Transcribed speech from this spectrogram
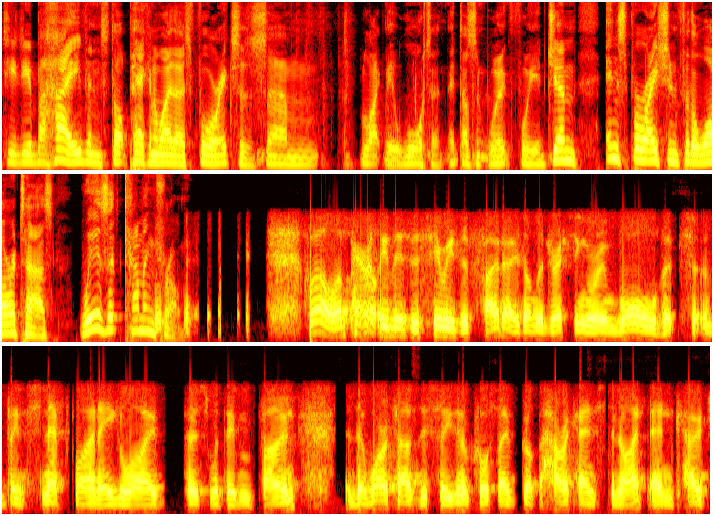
Did you behave and stop packing away those four X's um, like they're water? That doesn't work for you. Jim, inspiration for the Waratahs. Where's it coming from? Well, apparently there's a series of photos on the dressing room wall that's been snapped by an eagle-eye person with their phone. The Waratahs this season, of course, they've got the Hurricanes tonight, and coach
